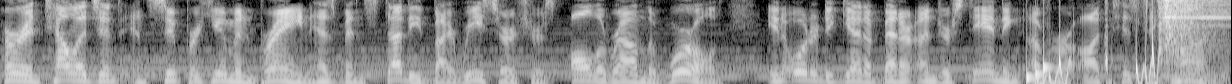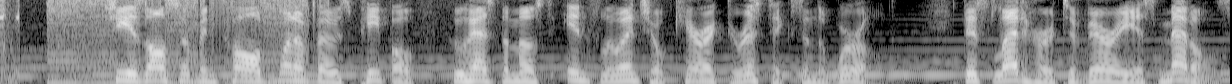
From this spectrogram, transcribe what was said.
Her intelligent and superhuman brain has been studied by researchers all around the world in order to get a better understanding of her autistic mind. She has also been called one of those people who has the most influential characteristics in the world. This led her to various medals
